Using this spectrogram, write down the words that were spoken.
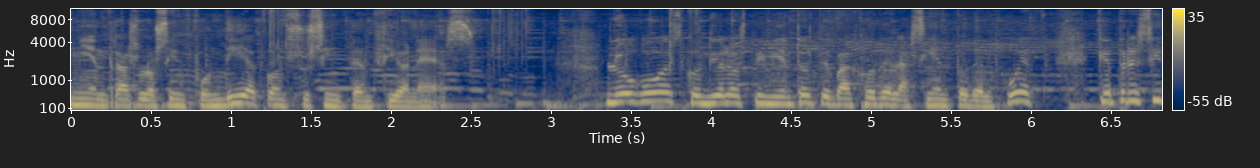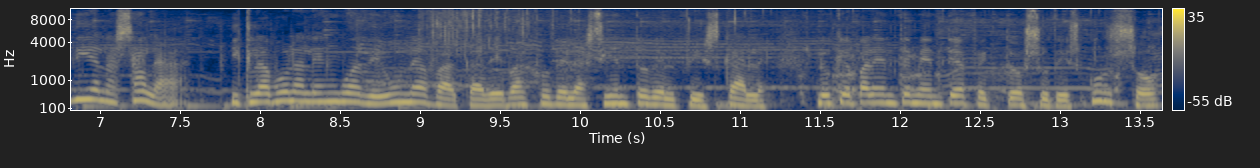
mientras los infundía con sus intenciones. Luego escondió los pimientos debajo del asiento del juez, que presidía la sala, y clavó la lengua de una vaca debajo del asiento del fiscal, lo que aparentemente afectó su discurso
